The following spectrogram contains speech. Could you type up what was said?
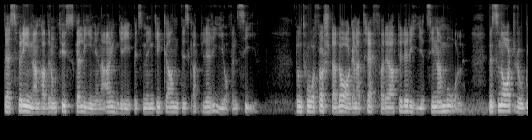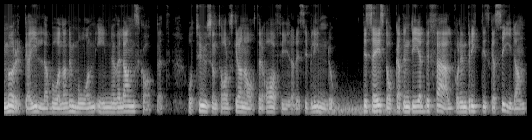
Dessförinnan hade de tyska linjerna angripits med en gigantisk artillerioffensiv. De två första dagarna träffade artilleriet sina mål, men snart drog mörka illabådande moln in över landskapet och tusentals granater avfyrades i blindo. Det sägs dock att en del befäl på den brittiska sidan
